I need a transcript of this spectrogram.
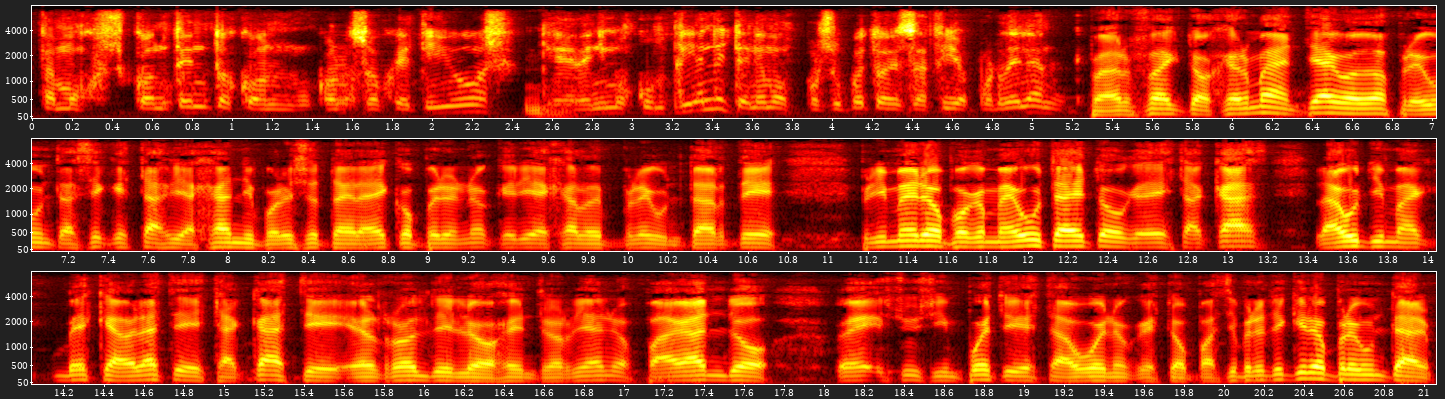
estamos contentos con, con, los objetivos que venimos cumpliendo y tenemos, por supuesto, desafíos por delante. Perfecto. Germán, te hago dos preguntas. Sé que estás viajando y por eso te agradezco, pero no quería dejar de preguntarte. Primero, porque me gusta esto que destacás. La última vez que hablaste, destacaste el rol de los entrerrianos pagando eh, sus impuestos y está bueno que esto pase. Pero te quiero preguntar,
